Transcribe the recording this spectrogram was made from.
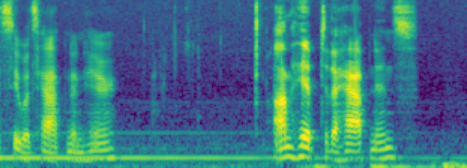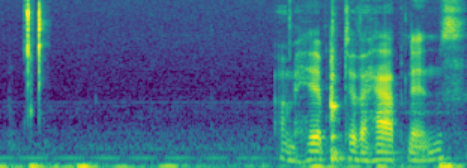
I see what's happening here. I'm hip to the happenings. I'm hip to the happenings.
